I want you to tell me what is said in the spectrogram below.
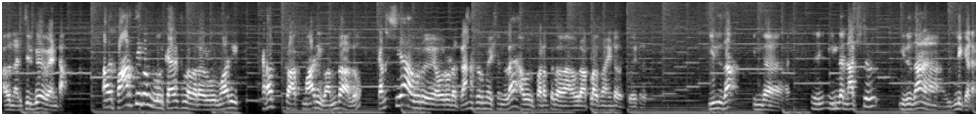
அவர் நடிச்சிருக்கவே வேண்டாம். அது பார்த்திபன் ஒரு கேரக்டர்ல வர்றாரு. ஒரு மாதிரி கரத் மாதிரி வந்தாலும் கடைசியா அவரு அவரோட டிரான்ஸ்பர்மேஷன்ல அவர் படத்துல அவர் அப்ளாஸ் வாங்கிட்டு அவர் போயிட்டு இதுதான் இந்த இந்த நட்சல் இதுதான் இட்லி கடை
